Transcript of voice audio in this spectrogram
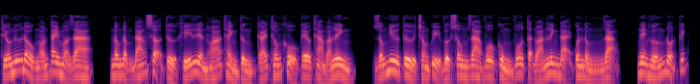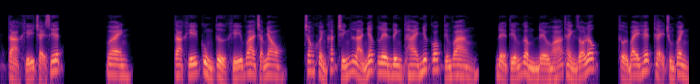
Thiếu nữ đầu ngón tay mở ra, nồng đậm đáng sợ tử khí liền hóa thành từng cái thống khổ kêu thảm đoán linh, giống như từ trong quỷ vực sông ra vô cùng vô tận đoán linh đại quân đồng dạng, nên hướng đột kích tà khí chạy xiết. Vâng! Tà khí cùng tử khí va chạm nhau, trong khoảnh khắc chính là nhấc lên đinh thai nhức góc tiếng vang, để tiếng gầm đều hóa thành gió lốc, thổi bay hết thảy chung quanh.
